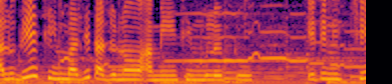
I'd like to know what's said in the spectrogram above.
আলু দিয়ে ছিম ভাজি, তার জন্য আমি ছিমগুলো একটু কেটে নিচ্ছি।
